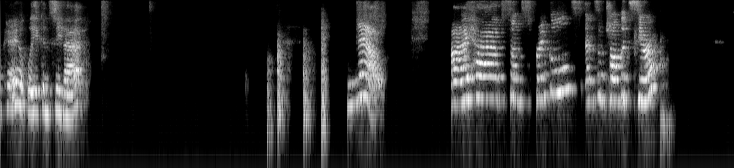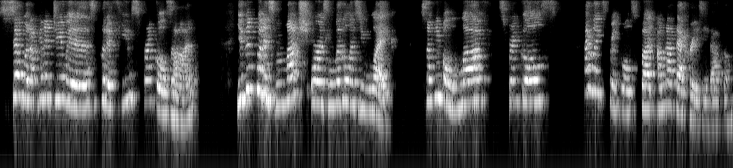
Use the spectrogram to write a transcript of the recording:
Okay, hopefully you can see that. Now, I have some sprinkles and some chocolate syrup. So what I'm gonna do is put a few sprinkles on. You can put as much or as little as you like. Some people love sprinkles. I like sprinkles, but I'm not that crazy about them.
